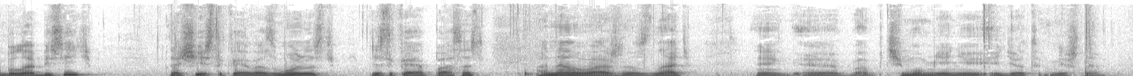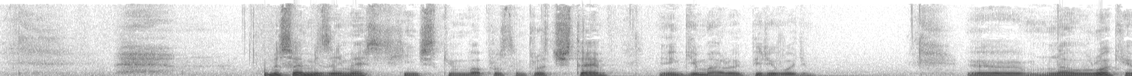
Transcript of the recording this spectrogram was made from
было объяснить, значит, есть такая возможность, есть такая опасность, а нам важно знать, э, э, почему мнению идет Мишна. Мы с вами занимаемся техническими вопросами, просто читаем Гемару и переводим. Э, на уроке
